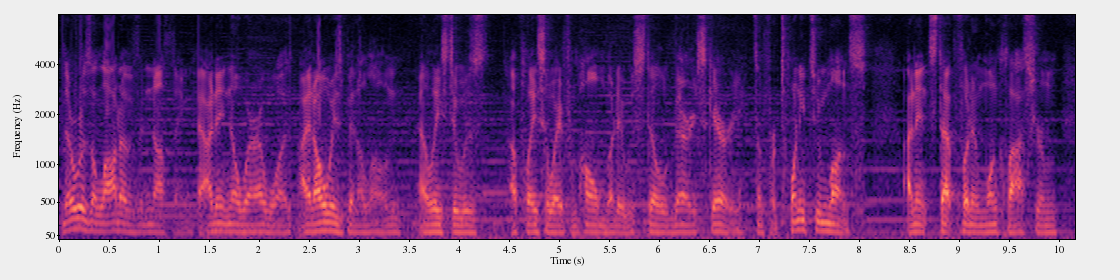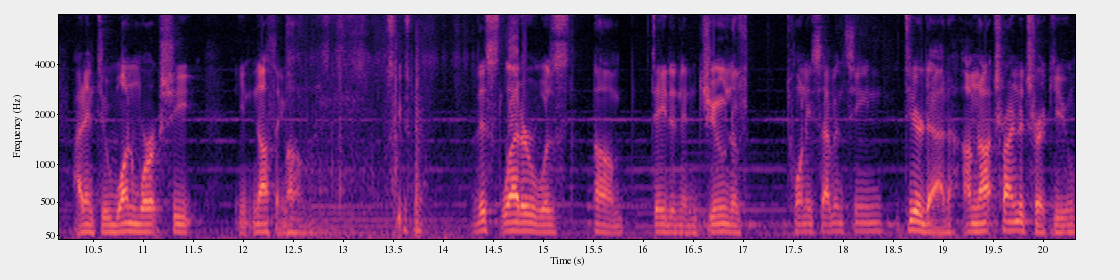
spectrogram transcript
There was a lot of nothing. I didn't know where I was. I'd always been alone. At least it was a place away from home, but it was still very scary. So for 22 months, I didn't step foot in one classroom. I didn't do one worksheet, nothing. Um, excuse me. This letter was um, dated in June of 2017. Dear Dad, I'm not trying to trick you,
